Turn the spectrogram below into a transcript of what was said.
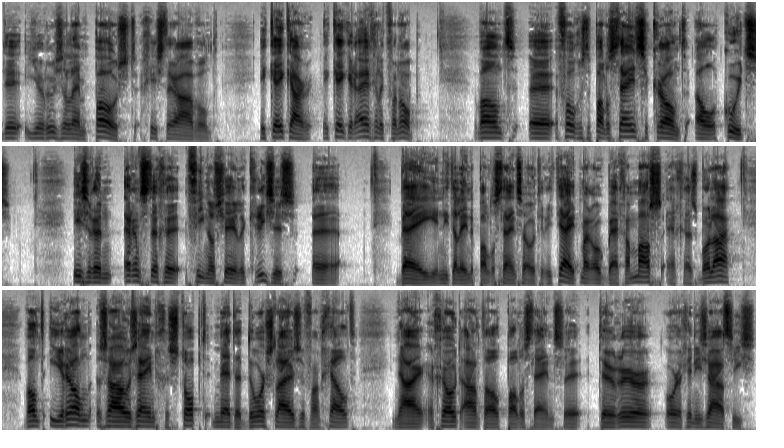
de Jeruzalem Post gisteravond. Ik keek, er, ik keek er eigenlijk van op. Want uh, volgens de Palestijnse krant Al-Quds is er een ernstige financiële crisis bij niet alleen de Palestijnse autoriteit, maar ook bij Hamas en Hezbollah. Want Iran zou zijn gestopt met het doorsluizen van geld naar een groot aantal Palestijnse terreurorganisaties.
